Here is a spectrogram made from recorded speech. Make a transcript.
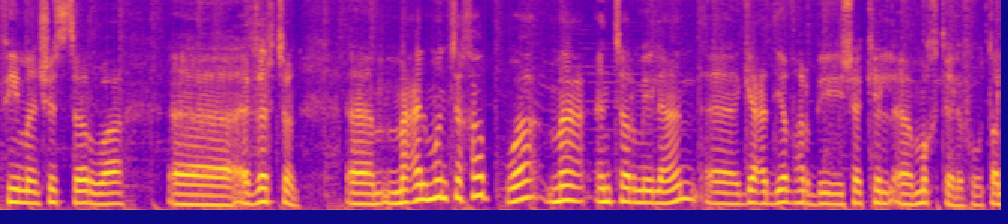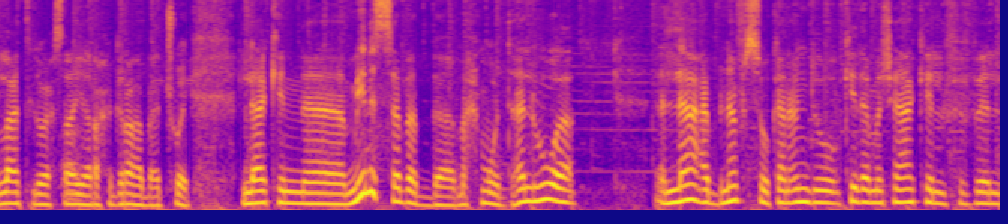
في مانشستر و إيفرتون. مع المنتخب ومع إنتر ميلان قاعد يظهر بشكل مختلف وطلعت له إحصائية راح أقراها بعد شوي. لكن مين السبب محمود؟ هل هو اللاعب نفسه كان عنده كذا مشاكل في في,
